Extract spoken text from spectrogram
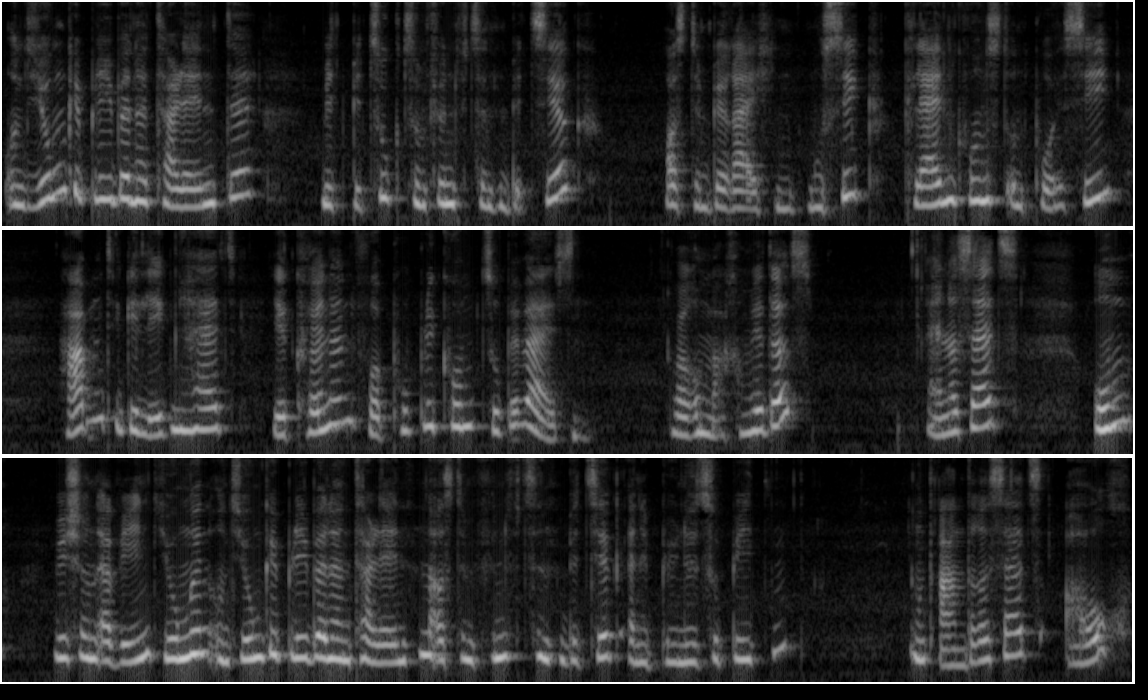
und jung gebliebene Talente mit Bezug zum 15. Bezirk aus den Bereichen Musik, Kleinkunst und Poesie haben die Gelegenheit, ihr Können vor Publikum zu beweisen. Warum machen wir das? Einerseits, um wie schon erwähnt, jungen und jung gebliebenen Talenten aus dem 15. Bezirk eine Bühne zu bieten und andererseits auch,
